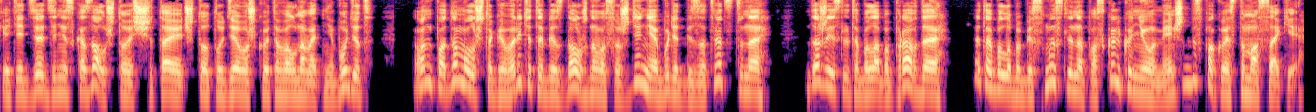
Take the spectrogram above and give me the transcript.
Китидзёдзи не сказал, что считает, что ту девушку это волновать не будет. Он подумал, что говорить это без должного суждения будет безответственно. Даже если это была бы правда, это было бы бессмысленно, поскольку не уменьшит беспокойство Масаки.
